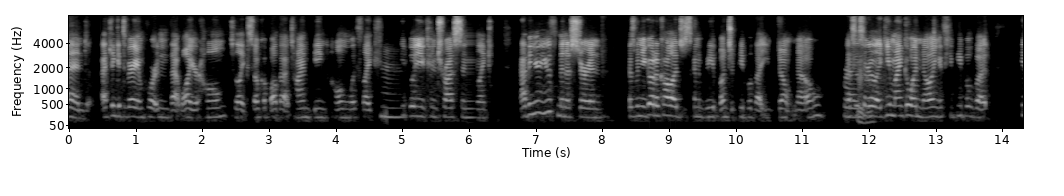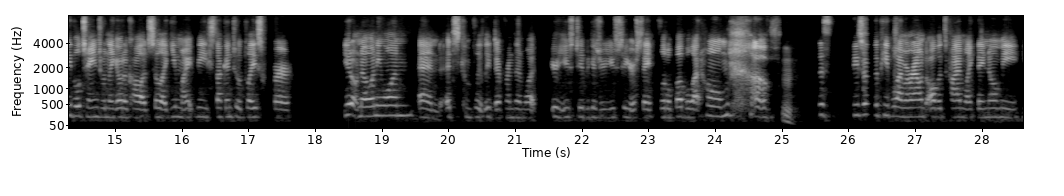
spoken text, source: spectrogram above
And I think it's very important that while you're home to like soak up all that time being home with like Mm. people you can trust and like having your youth minister and because when you go to college it's going to be a bunch of people that you don't know Right. necessarily like you might go in knowing a few people but people change when they go to college so like you might be stuck into a place where you don't know anyone and it's completely different than what you're used to because you're used to your safe little bubble at home of Hmm. this these are the people I'm around all the time like they know me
